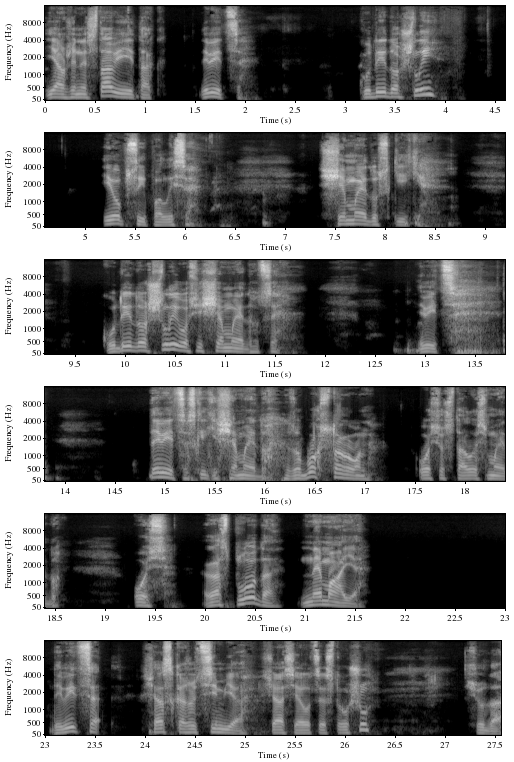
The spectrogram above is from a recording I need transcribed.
Я вже не став її так. Дивіться, куди дійшли і обсипалися. Ще меду скільки. Куди дійшли, ось іще меду це. Дивіться. Дивіться, скільки ще меду. З обох сторон. Ось осталось меду. Ось. Розплода немає. Дивіться, зараз скажуть сім'я. Зараз я оце струшу сюди.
